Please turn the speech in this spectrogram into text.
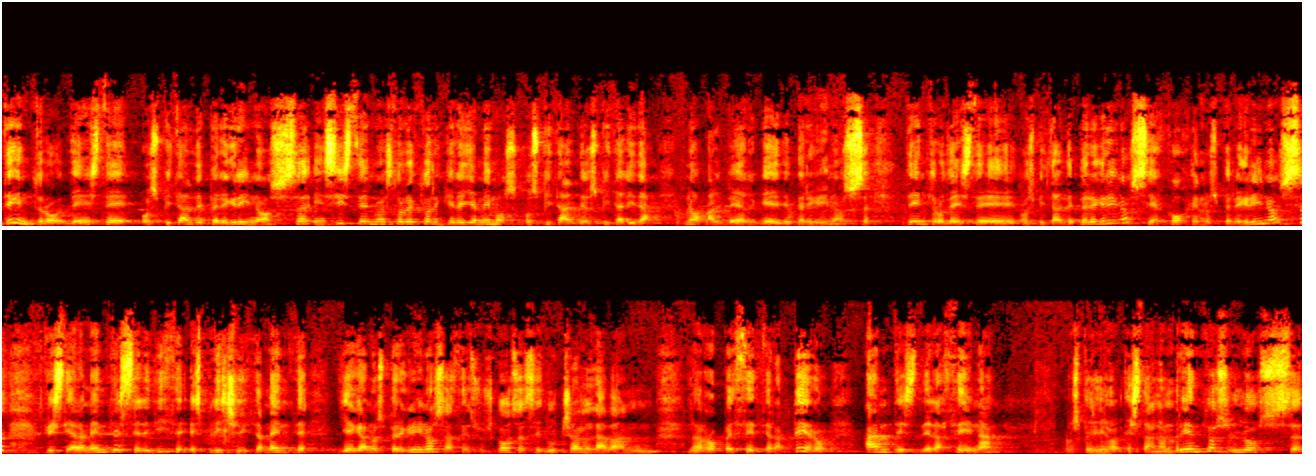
Dentro de este hospital de peregrinos insiste nuestro rector en que le llamemos hospital de hospitalidad, no albergue de peregrinos. Dentro de este hospital de peregrinos se acogen los peregrinos cristianamente, se le dice explícitamente, llegan los peregrinos, hacen sus cosas, se duchan, lavan la ropa, etc. Pero antes de la cena, los peregrinos están hambrientos, los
